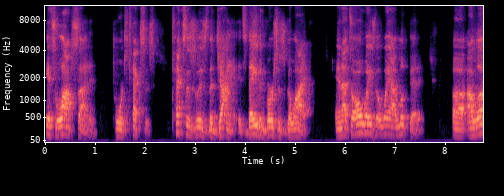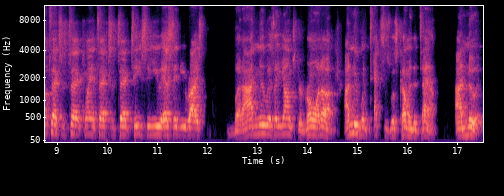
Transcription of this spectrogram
it's lopsided towards Texas. Texas is the giant. It's David versus Goliath. And that's always the way I looked at it. Uh, I love Texas Tech, playing Texas Tech, TCU, SMU, Rice. But I knew as a youngster growing up, I knew when Texas was coming to town. I knew it.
